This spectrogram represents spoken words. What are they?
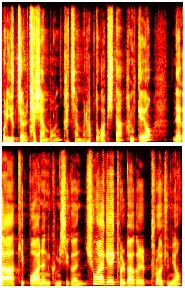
우리 6절 다시 한번 같이 한번 합독합시다. 함께요. 내가 기뻐하는 금식은 흉악의 결박을 풀어주며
